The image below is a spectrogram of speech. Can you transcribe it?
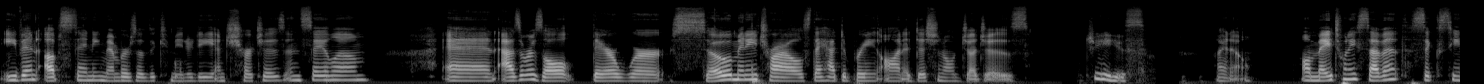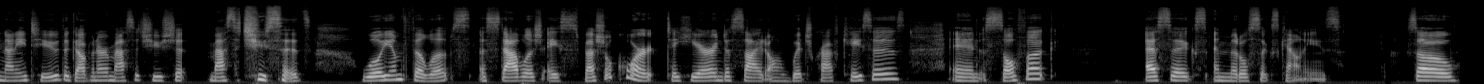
even upstanding members of the community and churches in Salem. And as a result, there were so many trials they had to bring on additional judges. Jeez. I know. On May 27th, 1692, the governor of Massachusetts, Massachusetts, William Phillips, established a special court to hear and decide on witchcraft cases in Suffolk, Essex, and Middlesex counties. So,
